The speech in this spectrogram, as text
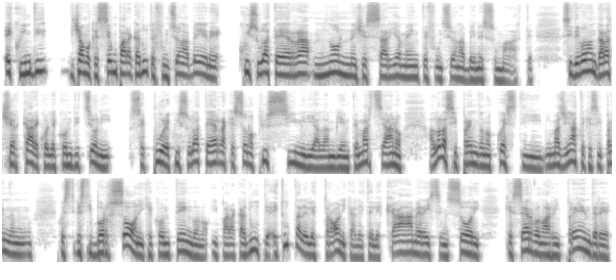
e quindi diciamo che se un paracadute funziona bene qui sulla Terra non necessariamente funziona bene su Marte. Si devono andare a cercare quelle condizioni seppure qui sulla Terra, che sono più simili all'ambiente marziano, allora si prendono questi, immaginate che si prendono questi, questi borsoni che contengono i paracadute e tutta l'elettronica, le telecamere, i sensori che servono a riprendere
